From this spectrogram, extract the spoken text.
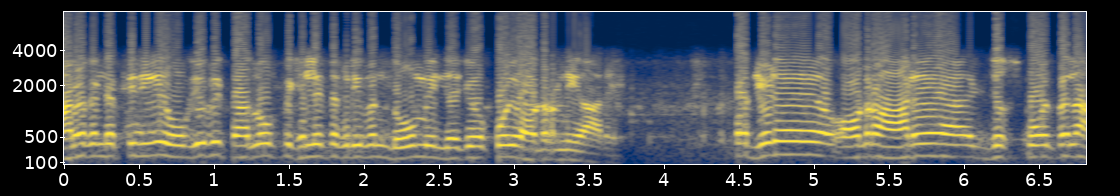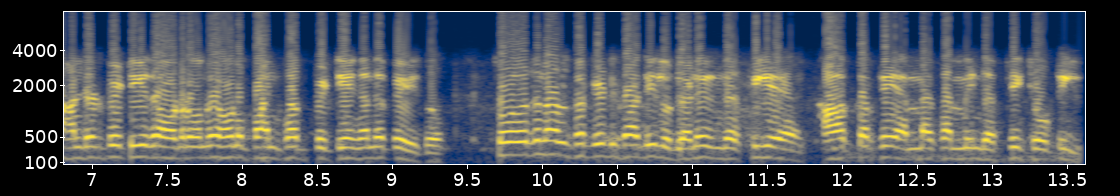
ਹਾਲਤ ਇੰਡਸਟਰੀ ਦੀ ਇਹ ਹੋ ਗਈ ਵੀ ਸਾਨੂੰ ਪਿਛਲੇ ਤਕਰੀਬਨ 2 ਮਹੀਨੇ 'ਚੋਂ ਕੋਈ ਆਰਡਰ ਨਹੀਂ ਆ ਰਹੇ। ਔਰ ਜਿਹੜੇ ਆਰਡਰ ਆ ਰਹੇ ਆ, ਜੋ ਸਪੋਜ਼ ਪਹਿਲਾਂ 100 ਪੇਟੀ ਦਾ ਆਰਡਰ ਆਉਂਦੇ, ਹੁਣ 5-7 ਪੇਟੀਆਂ ਕਹਿੰਦੇ ਭੇਜ ਦਿਓ। ਸੋ ਉਹਦੇ ਨਾਲ ਫਿਰ ਜਿਹੜੀ ਸਾਡੀ ਲੁਧਿਆਣੇ ਇੰਡਸਟਰੀ ਹੈ, ਖਾਸ ਕਰਕੇ ਐਮਐਸਐਮਈ ਇੰਡਸਟਰੀ ਛੋਟੀ,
